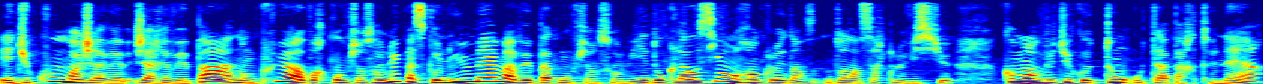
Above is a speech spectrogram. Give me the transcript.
Et du coup, moi, j'arrivais pas non plus à avoir confiance en lui parce que lui-même avait pas confiance en lui. Et donc là aussi, on rentre dans, un cercle vicieux. Comment veux-tu que ton ou ta partenaire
